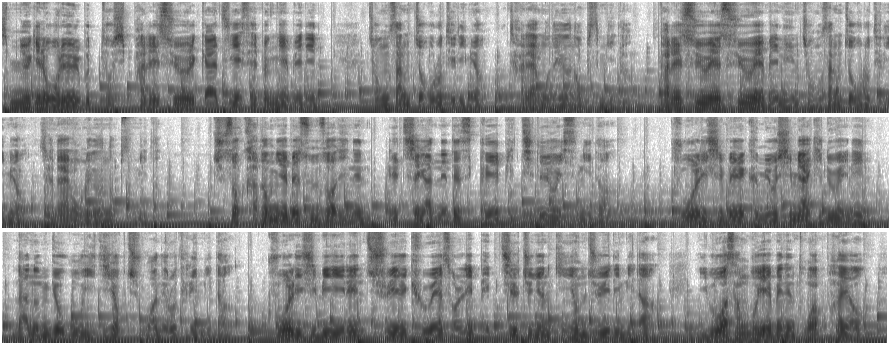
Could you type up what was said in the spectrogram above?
16일 월요일부터 18일 수요일까지의 새벽 예배는 정상적으로 드리며 차량 운행은 없습니다. 8일 수요일 수요 예배는 정상적으로 드리며 차량 운행은 없습니다. 추석 가정 예배 순서지는 1층 안내 데스크에 비치되어 있습니다. 9월 20일 금요 심야 기도회는 나눔교구 이 지역 주관으로 드립니다. 9월 22일은 주일 교회 설립 107주년 기념주일입니다. 2부와 3부 예배는 통합하여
